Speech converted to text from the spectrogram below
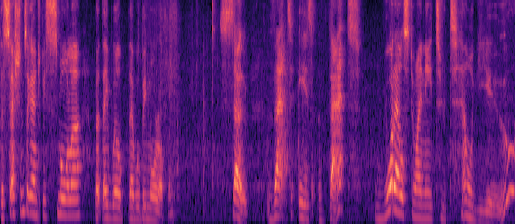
The sessions are going to be smaller, but they will there will be more of them. So that is that. What else do I need to tell you?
